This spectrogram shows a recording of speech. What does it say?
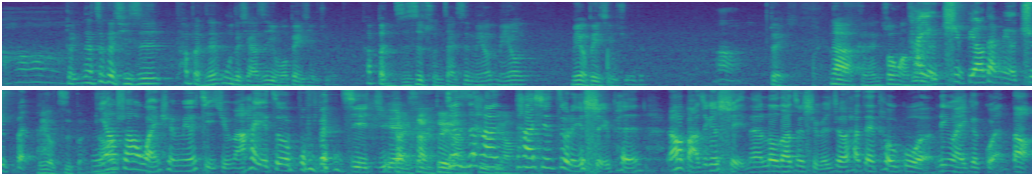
哦，对，那这个其实它本身物的瑕疵有没有被解决？它本质是存在，是没有没有。没有被解决的，啊，对，那可能装潢它有治标，但没有治本，没有治本。你要说它完全没有解决吗？它也做了部分解决，改善，对，就是它它先做了一个水盆，然后把这个水呢漏到这个水盆之后，它再透过另外一个管道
